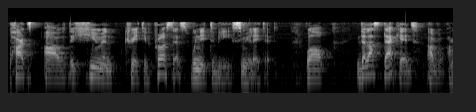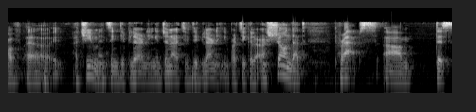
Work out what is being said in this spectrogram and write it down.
parts of the human creative process would need to be simulated. Well, the last decade of, of uh, achievements in deep learning and generative deep learning in particular have shown that perhaps um, this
